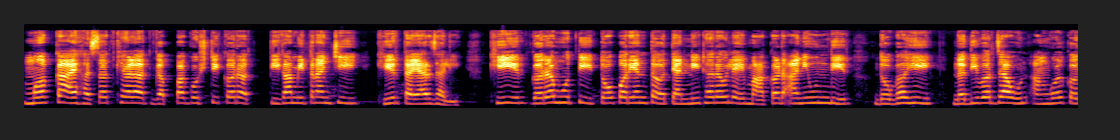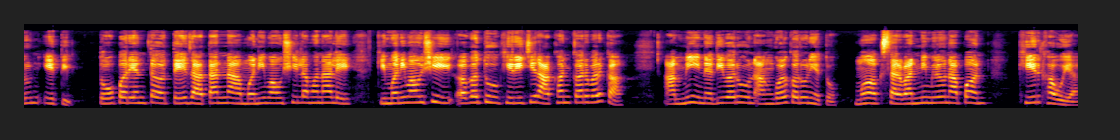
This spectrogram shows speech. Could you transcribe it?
मग काय हसत खेळत गप्पा गोष्टी करत तिघा मित्रांची खीर तयार झाली. खीर गरम होती तोपर्यंत त्यांनी ठरवले माकड आणि उंदीर दोघंही नदीवर जाऊन आंघोळ करून येतील. तोपर्यंत ते जाताना मनीमावशीला म्हणाले की मनीमावशी अगं तू खिरीची राखण कर बरं का? आम्ही नदीवरून आंघोळ करून येतो. मग सर्वांनी मिळून आपण खीर खाऊया.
